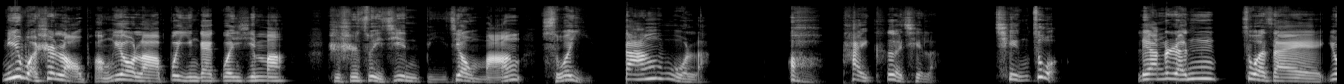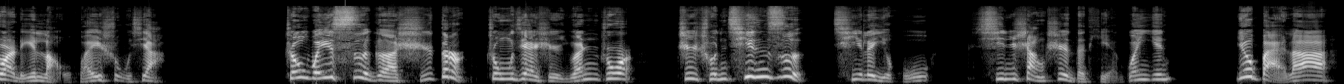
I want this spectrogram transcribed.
你我是老朋友了，不应该关心吗？只是最近比较忙，所以耽误了。哦，太客气了，请坐。两个人坐在院里老槐树下。周围四个石凳，中间是圆桌。知春亲自沏了一壶新上市的铁观音，又摆了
